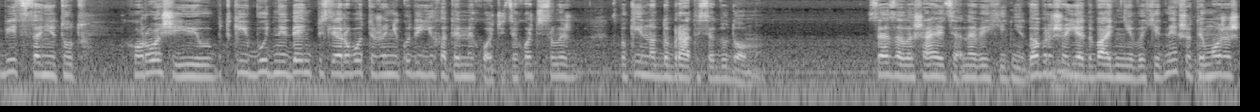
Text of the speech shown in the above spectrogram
відстані тут хороші, і в такий будній день після роботи вже нікуди їхати не хочеться. Хочеться лише спокійно добратися додому. Все залишається на вихідні. Добре, що є два дні вихідних, що ти можеш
